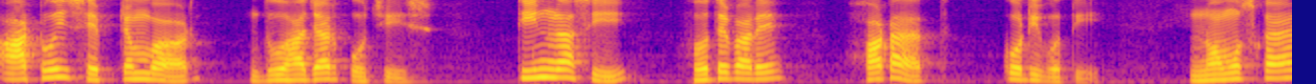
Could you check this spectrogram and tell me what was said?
আটই সেপ্টেম্বর দু হাজার পঁচিশ। তিন রাশি হতে পারে হঠাৎ কোটিপতি। নমস্কার,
